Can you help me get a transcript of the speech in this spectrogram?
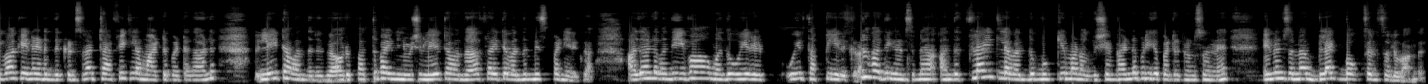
இவாக்கு என்ன நடந்திருக்குன்னு சொன்னா டிராபிக்ல மாட்டுப்பட்டதால லேட்டா வந்திருக்கா. ஒரு பத்து பதினஞ்சு நிமிஷம் லேட்டா வந்தா ஃபிளைட்டை வந்து மிஸ் பண்ணிருக்கா அதால வந்து இவா வந்து உயிரிழப்பு உயிர் தப்பி இருக்கிறார் பாத்தீங்கன்னு சொன்னா அந்த பிளைட்ல வந்து முக்கியமான ஒரு விஷயம் கண்டுபிடிக்கப்பட்டிருக்குன்னு சொன்னேன். என்னன்னு சொன்னா பிளாக் பாக்ஸ்னு சொல்லுவாங்க.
